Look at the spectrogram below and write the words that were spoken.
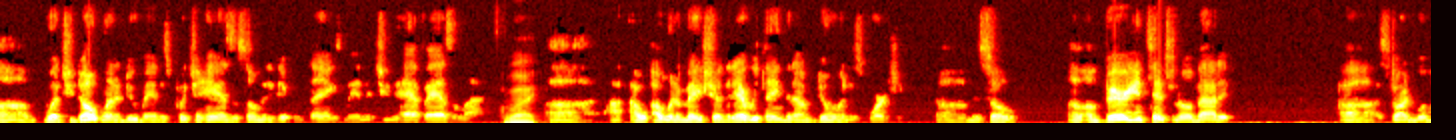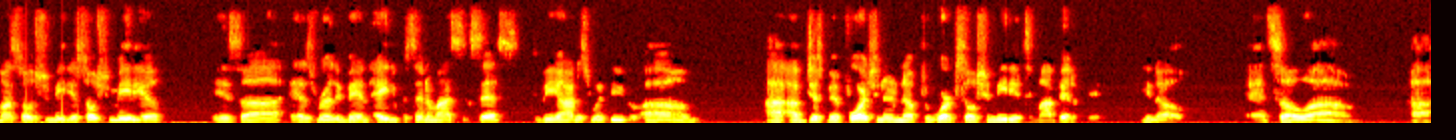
um, what you don't want to do, man, is put your hands in so many different things, man, that you half-ass a lot right, uh, I, I want to make sure that everything that I'm doing is working. Um, and so I'm very intentional about it. Uh, starting with my social media. Social media is uh, has really been 80% of my success, to be honest with you. Um, I, I've just been fortunate enough to work social media to my benefit, you know. And so uh, uh,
